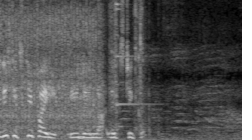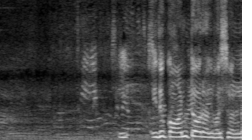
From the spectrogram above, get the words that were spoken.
ಇದು ಸಿಕ್ಸ್ಟಿ ಫೈವ್ ಇದೆಲ್ಲ ಲಿಪ್ಸ್ಟಿಕ್ ಇದು ಕಾಂಟೋರ್ ಅಲ್ವಾ ಸ್ವರ್ಣ?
